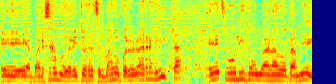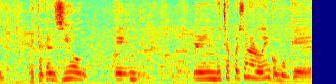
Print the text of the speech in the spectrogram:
eh, aparece como derecho reservado, pero la arreglista es Julito Alvarado también. Esta canción, eh, eh, muchas personas lo ven como que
